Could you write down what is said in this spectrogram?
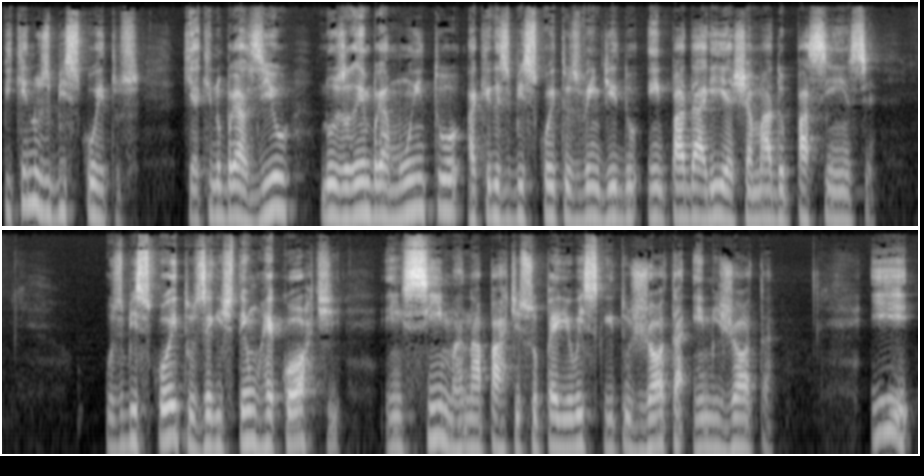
pequenos biscoitos, que aqui no Brasil nos lembra muito aqueles biscoitos vendidos em padaria chamado paciência. Os biscoitos eles têm um recorte em cima na parte superior escrito JMJ. E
